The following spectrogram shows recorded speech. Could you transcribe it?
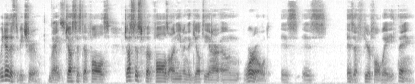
We know this to be true, right? Yes. Justice that falls justice that falls on even the guilty in our own world is is is a fearful, weighty thing.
